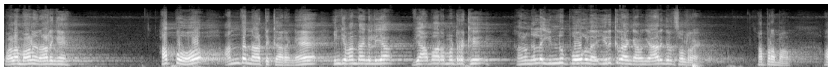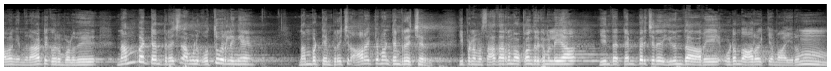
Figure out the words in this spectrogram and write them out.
வளமான நாடுங்க. அப்போ அந்த நாட்டுக்காரங்க இங்க வந்தாங்க இல்லையா? வியாபாரம் பண்றதுக்கு. அவங்கெல்லாம் இன்னும் போகல இருக்கிறாங்க. அவங்க யாருங்கிறத சொல்றேன். அப்புறமா அவங்க இந்த நாட்டுக்கு வரும் பொழுது நம்ம டெம்பரேச்சர் அவங்களுக்கு ஒத்து வரலைங்க. நம்ம டெம்பரேச்சர் ஆரோக்கியமான டெம்பரேச்சர் இப்போ நம்ம சாதாரணமாக உட்காந்துருக்கோம் இல்லையா? இந்த டெம்பரேச்சர் இருந்தாவே உடம்பு ஆரோக்கியமாயிரும்.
